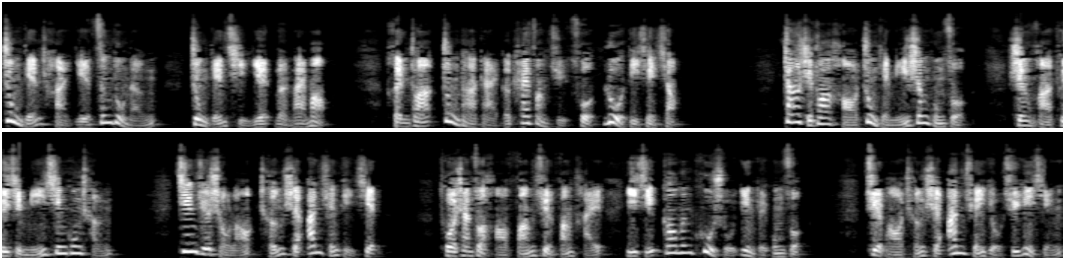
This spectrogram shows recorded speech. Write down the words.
重点产业增动能、重点企业稳外贸，狠抓重大改革开放举措落地见效，扎实抓好重点民生工作，深化推进民心工程，坚决守牢城市安全底线，妥善做好防汛防台以及高温酷暑应对工作。确保城市安全有序运行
